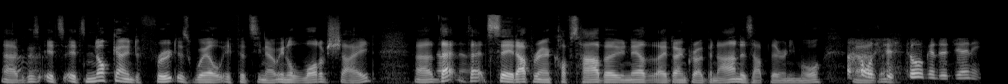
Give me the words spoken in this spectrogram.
uh, because it's it's not going to fruit as well if it's you know in a lot of shade. Uh, that no. that said, up around Coffs Harbour, now that they don't grow bananas up there anymore, I uh, was just talking to Jenny.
